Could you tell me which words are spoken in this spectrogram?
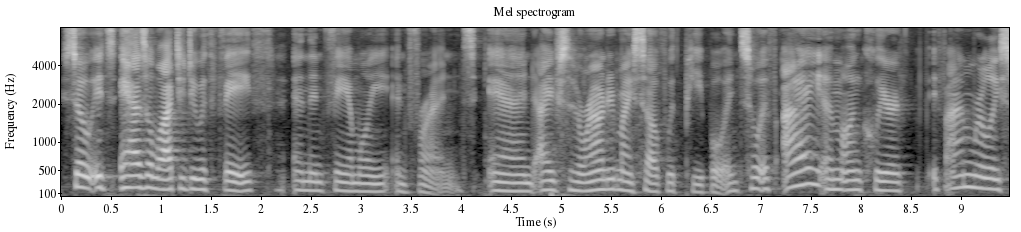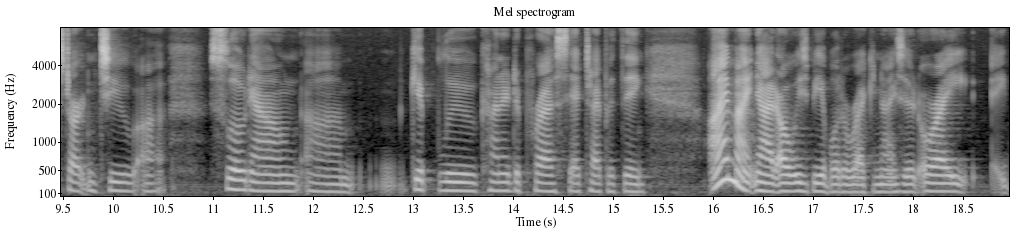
So it has a lot to do with faith and then family and friends. And I've surrounded myself with people. And so if I am unclear, if, if I'm really starting to uh, slow down, um, get blue, kind of depressed, that type of thing, I might not always be able to recognize it, or I, I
